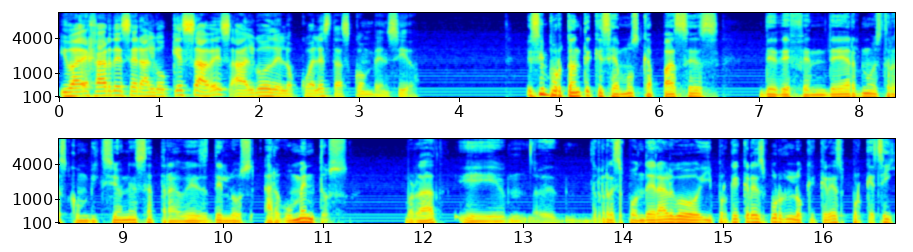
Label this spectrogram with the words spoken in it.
y va a dejar de ser algo que sabes a algo de lo cual estás convencido. Es importante que seamos capaces de defender nuestras convicciones a través de los argumentos, ¿verdad? Eh, responder algo, ¿y por qué crees por lo que crees? Porque sí.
